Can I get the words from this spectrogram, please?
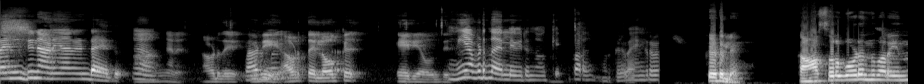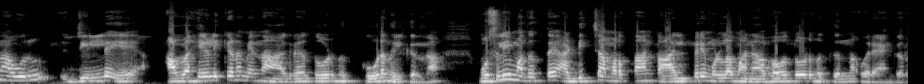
റെന്റിനാണ് ഞാൻ ഉണ്ടായത്. അങ്ങനെ. അവിടുത്തെ ലോക്കൽ ഏരിയ നീ അവിടെ നിന്നല്ലേ വരുന്നു? ഓക്കെ പറഞ്ഞു. കേട്ടില്ലേ? കാസർഗോഡ് എന്ന് പറയുന്ന ആ ഒരു ജില്ലയെ അവഹേളിക്കണം എന്ന ആഗ്രഹത്തോട് കൂടെ നിൽക്കുന്ന മുസ്ലിം മതത്തെ അടിച്ചമർത്താൻ താല്പര്യമുള്ള മനോഭാവത്തോട് നിൽക്കുന്ന ഒരു ആങ്കർ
